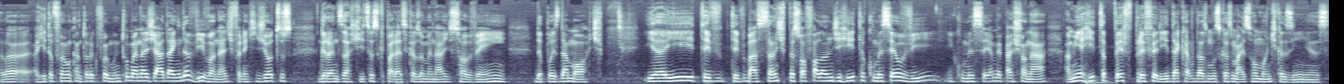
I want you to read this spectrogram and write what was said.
Ela, a Rita foi uma cantora que foi muito homenageada ainda viva, né? Diferente de outros grandes artistas que parece que as homenagens só vêm depois da morte. E aí teve, teve bastante pessoal falando de Rita, comecei a ouvir e comecei a me apaixonar. A minha Rita preferida é aquela das músicas mais românticasinhas,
